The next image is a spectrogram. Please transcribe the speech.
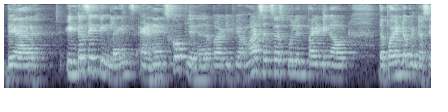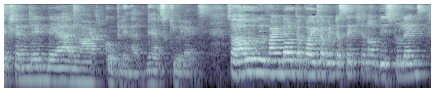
they are intersecting lines and hence coplanar but if you are not successful in finding out the point of intersection then they are not coplanar they are skew lines. So how do we find out the point of intersection of these two lines?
